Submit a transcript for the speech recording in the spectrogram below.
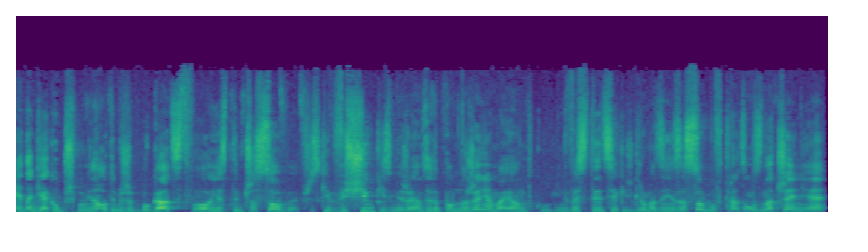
A jednak Jakub przypomina o tym, że bogactwo jest tymczasowe. Wszystkie wysiłki zmierzające do pomnożenia majątku, inwestycje, jakieś gromadzenie zasobów tracą znaczenie,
